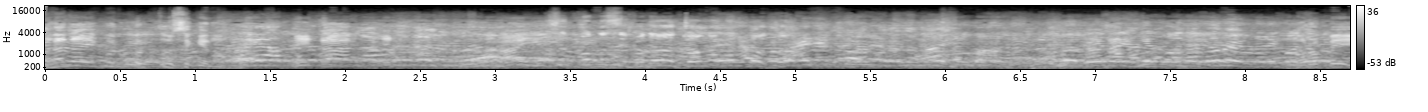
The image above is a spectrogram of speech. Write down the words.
ওনারা এগুলো করতেছে কেন? এটা মুরব্বী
